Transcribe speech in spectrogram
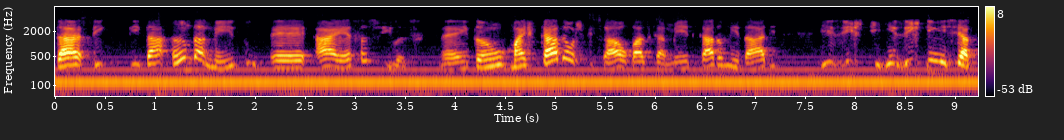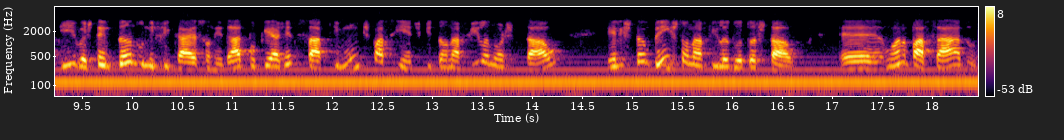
da, de, de, dar andamento é, a essas filas. Né? Então, mas cada hospital, basicamente, cada unidade Existe, existem iniciativas tentando unificar essa unidade, porque a gente sabe que muitos pacientes que estão na fila no hospital, eles também estão na fila do outro hospital. É, no ano passado,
